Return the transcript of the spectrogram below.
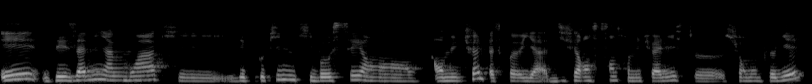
et des amis à moi, qui, des copines qui bossaient en, en mutuelle, parce qu'il y a différents centres mutualistes sur Montpellier,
